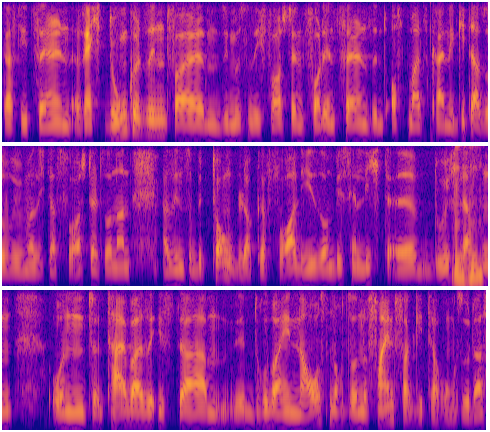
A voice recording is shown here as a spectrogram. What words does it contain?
dass die Zellen recht dunkel sind, weil Sie müssen sich vorstellen, vor den Zellen sind oftmals keine Gitter, so wie man sich das vorstellt, sondern da sind so Betonblöcke vor, die so ein bisschen Licht äh, durchlassen. Mhm. Und teilweise ist da äh, darüber hinaus noch so eine Feinvergitterung, sodass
